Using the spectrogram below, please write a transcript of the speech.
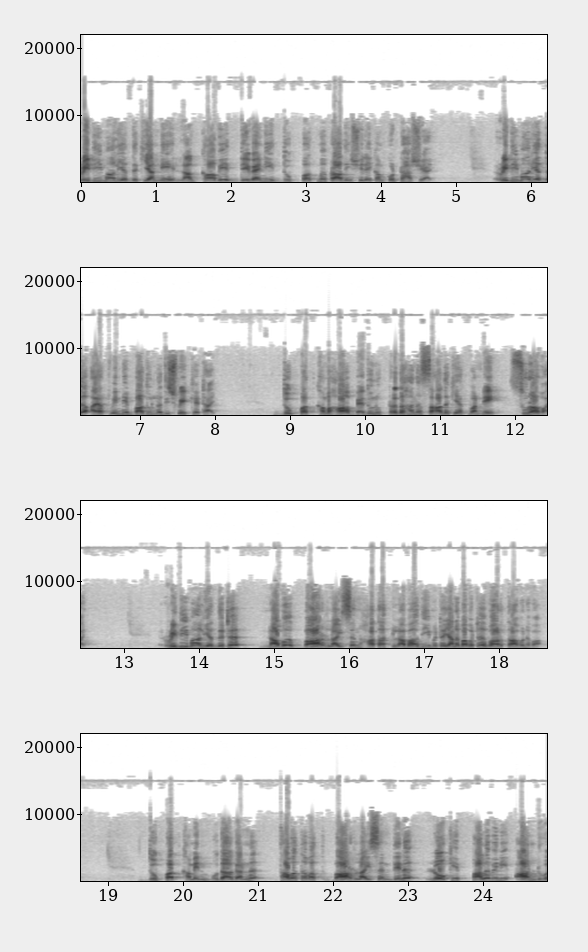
රිදීමාලියද්ද කියන්නේ ලංකාවේ දෙවැනි දුප්පත්ම ප්‍රාදේශීය ලේකම් කොට්ටාශයයි. රිදිමාලියද්ද අයත් වෙන්නේ බදුල්ල දිස්ත්‍රික්කයටයි. දුප්පත්කම හා බැදුණු ප්‍රධාන සාධකයක් වන්නේ සුරාවයි. රිදිමාලියද්දට නව බාර් ලයිසන් හතක් ලබා දීමට යන බවට වාර්තා වනවා. දුප්පත්කමෙන් මුදාගන්න තව තවත් බාර් ලයිසන් දෙන ලෝකේ පළවෙනි ආණ්ඩුව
